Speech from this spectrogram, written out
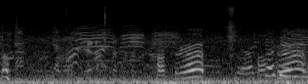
Pop her up. Pop her up.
